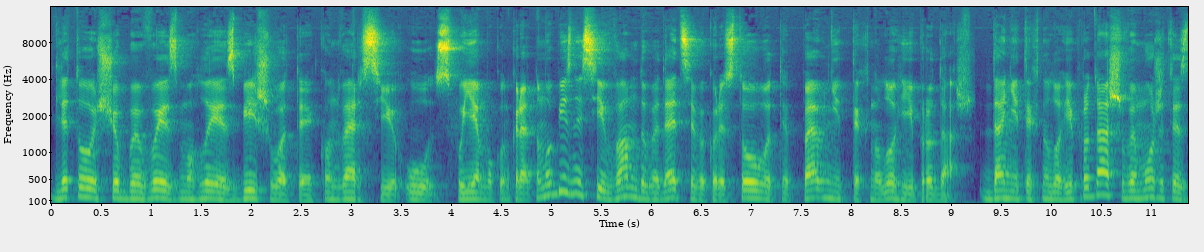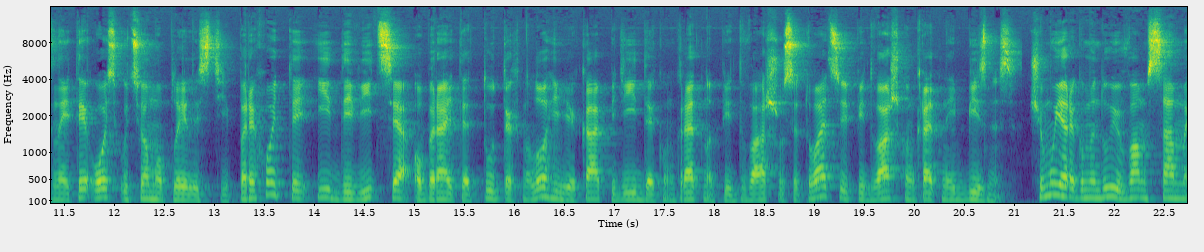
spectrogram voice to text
Для того, щоб ви змогли збільшувати конверсію у своєму конкретному бізнесі, вам доведеться використовувати певні технології продаж. Дані технології продаж ви можете знайти ось у цьому плейлисті. Переходьте і дивіться, обирайте ту технологію, яка підійде конкретно під вашу ситуацію, під ваш конкретний бізнес. Чому я рекомендую вам саме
